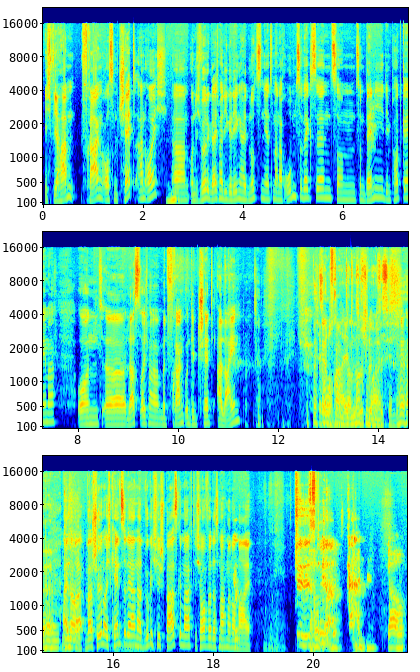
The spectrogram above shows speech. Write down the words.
ich, wir haben Fragen aus dem Chat an euch mhm. ähm, und ich würde gleich mal die Gelegenheit nutzen, jetzt mal nach oben zu wechseln zum, zum Benny, dem Podgamer. Und äh, lasst euch mal mit Frank und dem Chat allein. so, Frank, dann mach so du mal. also genau. war, war, schön, euch kennenzulernen, hat wirklich viel Spaß gemacht. Ich hoffe, das machen wir nochmal. Tschüss. Ja. Ciao.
